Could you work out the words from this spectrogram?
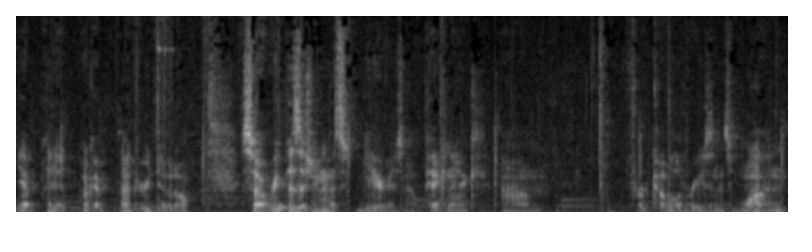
Yep, I did. Okay, I have to redo it all. So repositioning this gear is no picnic um, for a couple of reasons. One,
